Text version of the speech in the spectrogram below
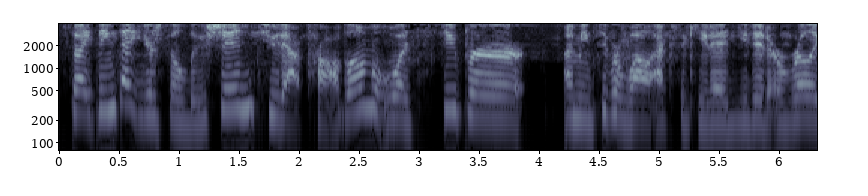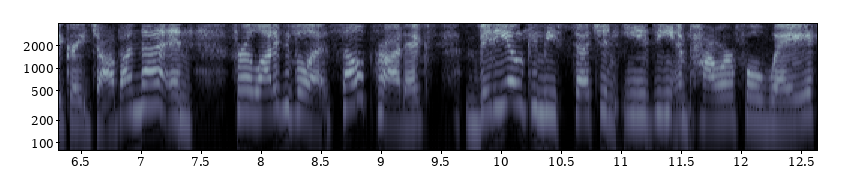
So I think that your solution to that problem was super I mean, super well executed. You did a really great job on that. And for a lot of people that sell products, video can be such an easy and powerful way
